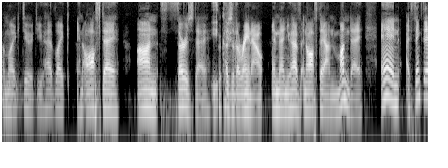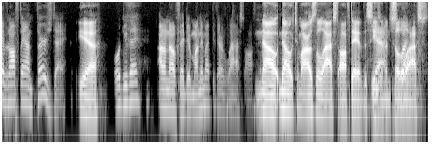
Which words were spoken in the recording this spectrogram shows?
I'm like, dude, you had like an off day on Thursday because of the rain out, and then you have an off day on Monday, and I think they have an off day on Thursday, yeah. or do they? I don't know if they do. Monday might be their last off. day. No, no. Tomorrow's the last off day of the season Yeah, until the last.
